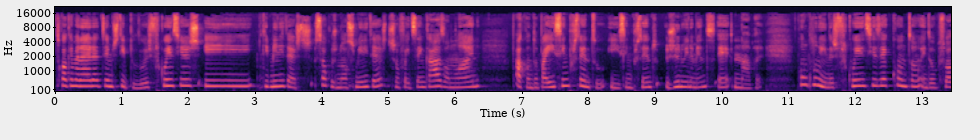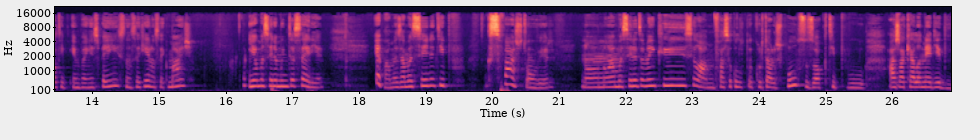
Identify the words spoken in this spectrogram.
de qualquer maneira, temos tipo duas frequências e tipo mini testes. Só que os nossos mini testes são feitos em casa, online, pá, contam para aí 5%. E 5% genuinamente é nada. Concluindo, as frequências é que contam. Então o pessoal tipo empenha-se para isso, não sei o quê, não sei o que mais. E é uma cena muito séria. É pá, mas é uma cena tipo que se faz, estão a ver? Não, não é uma cena também que, sei lá, me faça cortar os pulsos ou que, tipo, haja aquela média de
